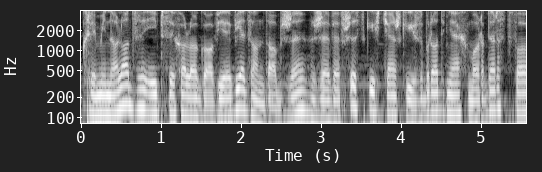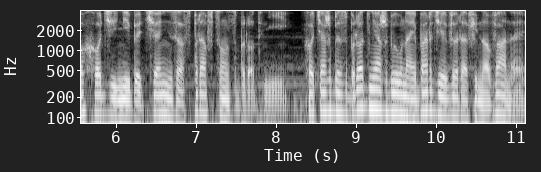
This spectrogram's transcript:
Kryminolodzy i psychologowie wiedzą dobrze, że we wszystkich ciężkich zbrodniach morderstwo chodzi niby cień za sprawcą zbrodni. Chociażby zbrodniarz był najbardziej wyrafinowany,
